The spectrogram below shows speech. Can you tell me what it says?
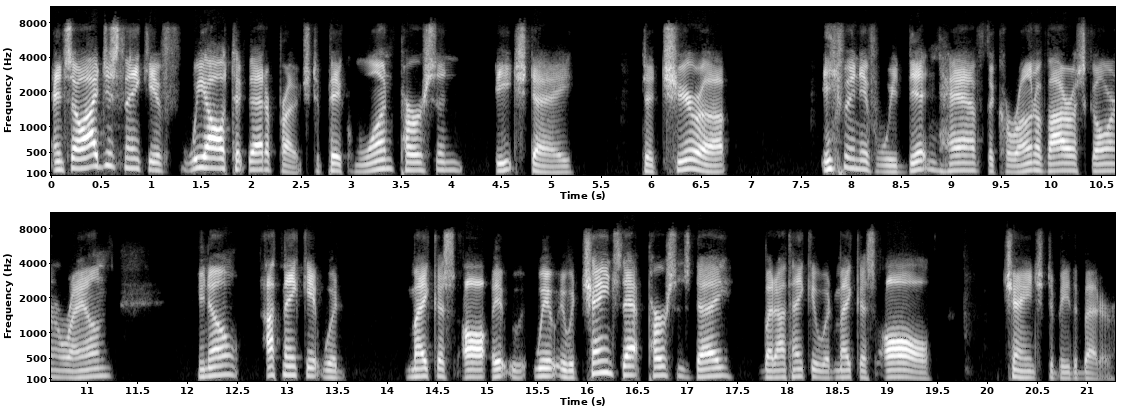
And so I just think if we all took that approach to pick one person each day to cheer up, even if we didn't have the coronavirus going around, you know, I think it would make us all, it, it would change that person's day, but I think it would make us all change to be the better.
